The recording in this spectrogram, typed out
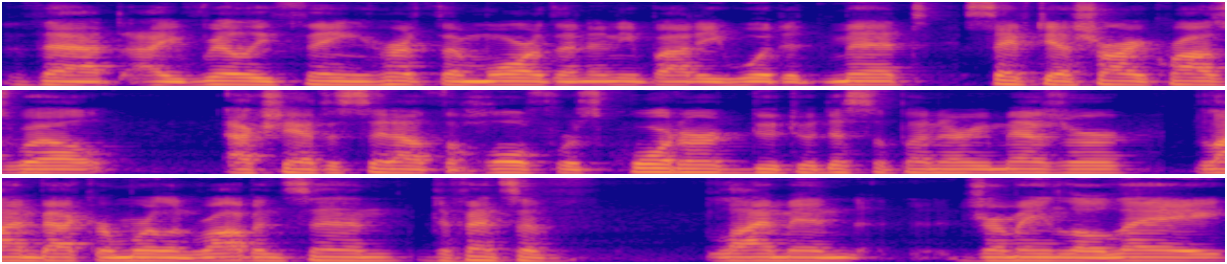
that I really think hurt them more than anybody would admit. Safety Aashari Crosswell actually had to sit out the whole first quarter due to a disciplinary measure. Linebacker Merlin Robinson, defensive lineman Jermaine Lole,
